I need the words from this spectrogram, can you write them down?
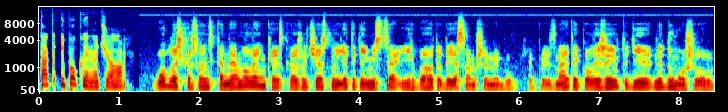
так і покинуть його. Область Херсонська не маленька, я скажу чесно, є такі місця, і їх багато, де я сам ще не був. Якось, знаєте, коли жив, тоді не думав, що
